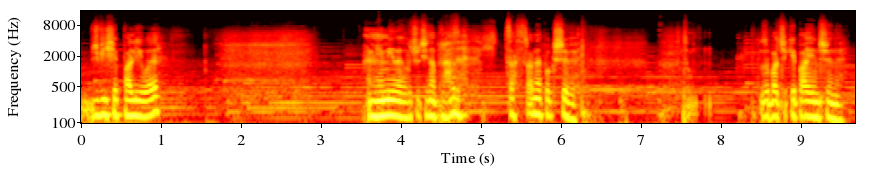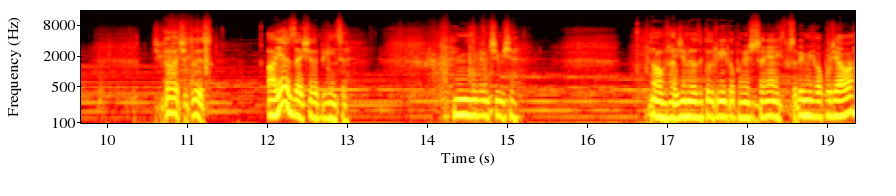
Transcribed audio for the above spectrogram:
drzwi się paliły. Niemiłe uczucie naprawdę. Zasrane pokrzywy. Tu. Zobaczcie jakie pajęczyny. Ciekawe czy tu jest. A jest zejście do piwnicy. Nie wiem czy mi się. Dobra, idziemy do tego drugiego pomieszczenia. Niech tu sobie Michał podziała.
